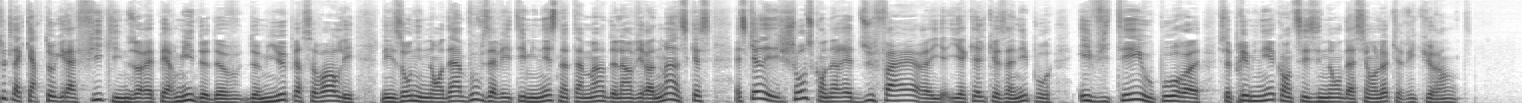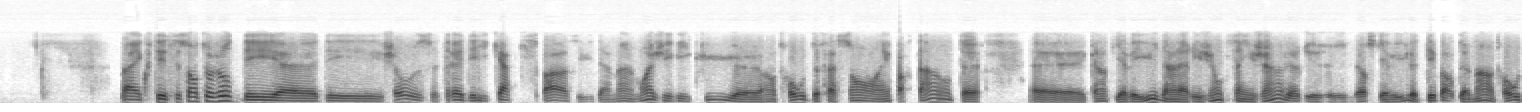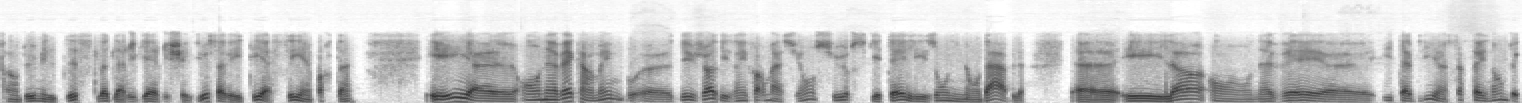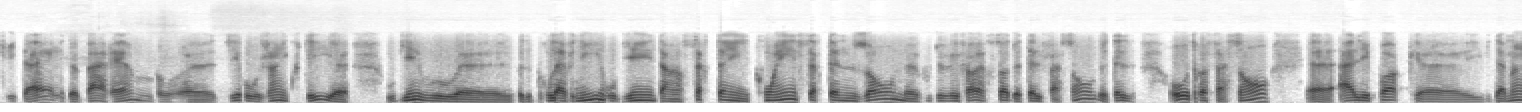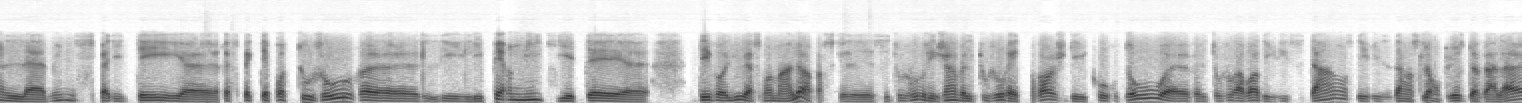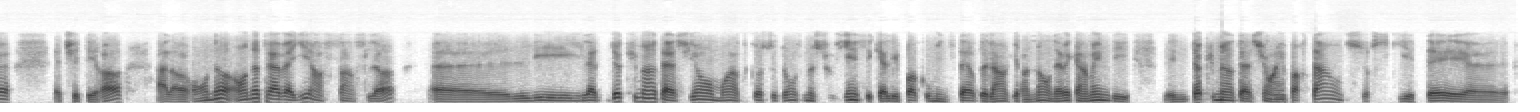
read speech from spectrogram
toute la cartographie qui nous aurait permis de, de, mieux percevoir les, les zones inondables. Vous, vous avez été ministre notamment de l'environnement. Est-ce que est-ce qu'il y a des choses qu'on aurait dû faire il y a quelques années pour éviter ou pour se prémunir contre ces inondations-là récurrentes? Ben, écoutez, ce sont toujours des, euh, des choses très délicates qui se passent, évidemment. Moi, j'ai vécu, euh, entre autres, de façon importante, euh, quand il y avait eu dans la région de Saint-Jean, lorsqu'il y avait eu le débordement, entre autres, en 2010, là, de la rivière Richelieu, ça avait été assez important. Et on avait quand même déjà des informations sur ce qui était les zones inondables. Euh, et là, on avait euh, établi un certain nombre de critères et de barèmes pour euh, dire aux gens, écoutez, ou bien vous, pour l'avenir, ou bien dans certains coins, certaines zones, vous devez faire ça de telle façon, de telle autre façon. à l'époque, évidemment, la municipalité respectait pas toujours les, les, permis qui étaient dévolue à ce moment-là, parce que c'est toujours, les gens veulent toujours être proches des cours d'eau, euh, veulent toujours avoir des résidences, des résidences-là ont plus de valeur, etc. Alors, on a, on a travaillé en ce sens-là. Euh, la documentation, moi en tout cas, ce dont je me souviens, c'est qu'à l'époque, au ministère de l'Environnement, on avait quand même des, une documentation importante sur ce qui était euh,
